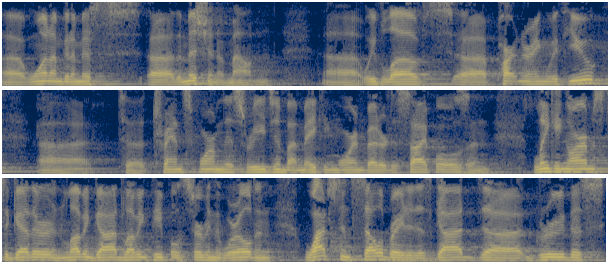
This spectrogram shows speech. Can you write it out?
Uh, one, I'm going to miss uh, the mission of Mountain. Uh, we've loved uh, partnering with you to transform this region by making more and better disciples and linking arms together and loving God, loving people, and serving the world, and watched and celebrated as God grew this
